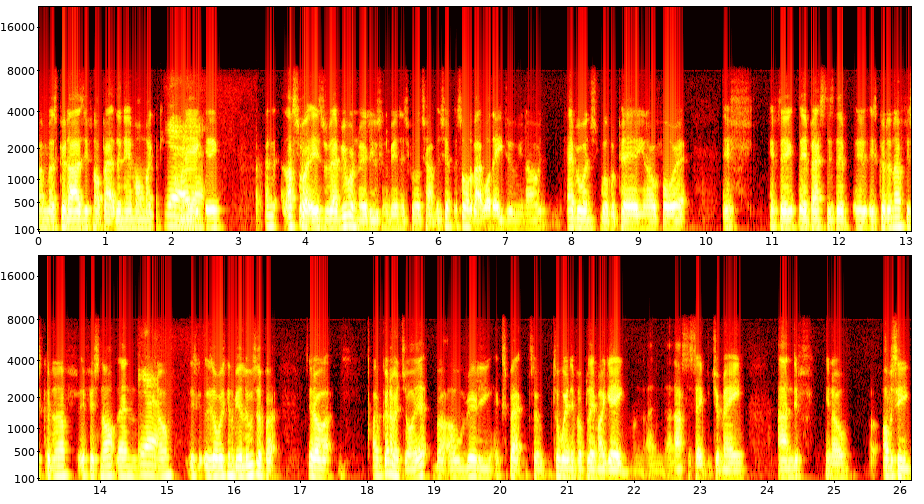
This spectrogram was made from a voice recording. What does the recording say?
I'm as good as, if not better than him on my yeah, on my yeah. game and that's what it is with everyone really who's going to be in this World Championship. It's all about what they do, you know. Everyone will prepare, you know, for it. If if they, their best is their, is good enough, it's good enough. If it's not, then yeah. you know, there's always going to be a loser. But you know, I'm going to enjoy it, but I will really expect to, to win if I play my game, and, and that's the same for Jermaine. And if you know, obviously,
